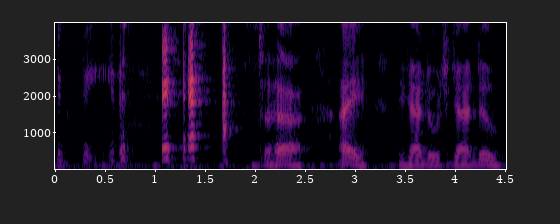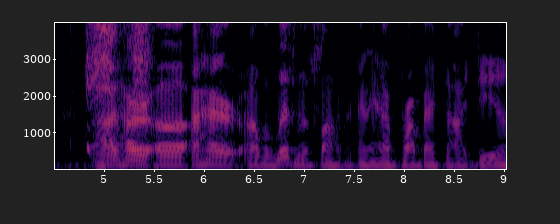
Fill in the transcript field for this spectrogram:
succeed. hey, you gotta do what you gotta do. I heard. Uh, I heard. I was listening to something, and it had brought back the idea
